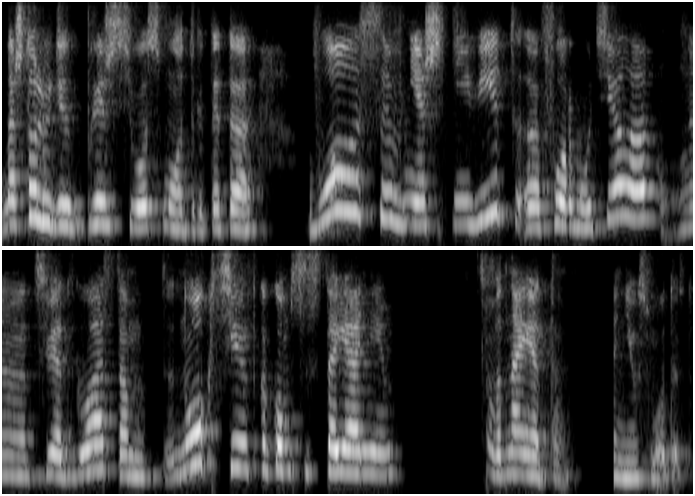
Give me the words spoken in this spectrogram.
на что люди прежде всего смотрят? Это волосы, внешний вид, э, форму тела, э, цвет глаз, там ногти в каком состоянии. Вот на это они смотрят.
